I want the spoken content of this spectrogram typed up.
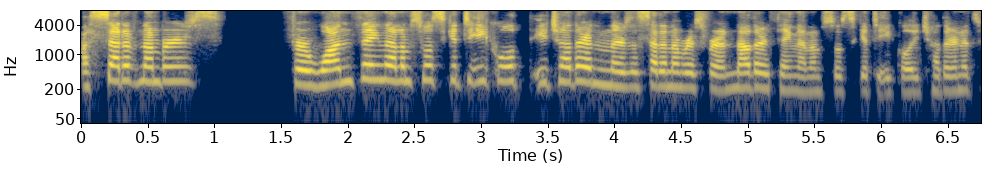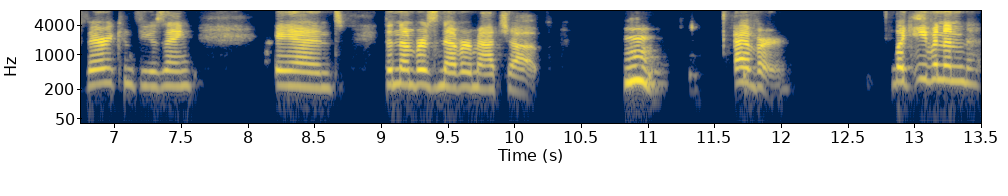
a set of numbers for one thing that i'm supposed to get to equal each other and then there's a set of numbers for another thing that i'm supposed to get to equal each other and it's very confusing and the numbers never match up. Mm. ever. Like even in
